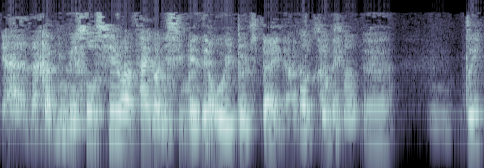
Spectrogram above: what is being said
いや、だから味噌汁は最後に締めで置いときたいなとかね。そうそうそううんと言っ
